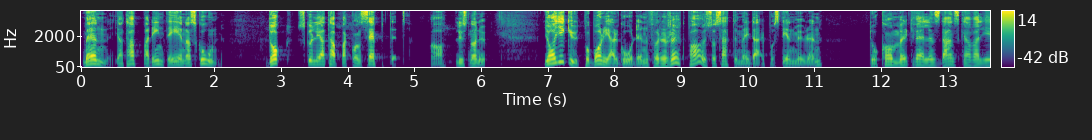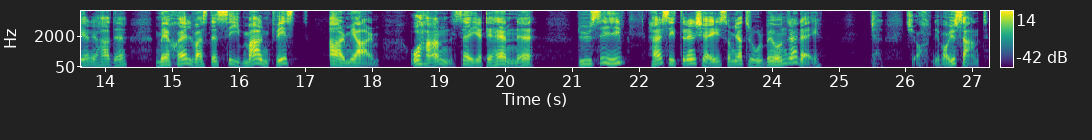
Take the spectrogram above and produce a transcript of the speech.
Men jag tappade inte ena skon. Dock skulle jag tappa konceptet. Ja, lyssna nu. Jag gick ut på Borgargården för en rökpaus och satte mig där på stenmuren. Då kommer kvällens danskavaljer jag hade med självaste Siv Malmqvist arm i arm. Och han säger till henne du Siv, här sitter en tjej som jag tror beundrar dig. Ja, det var ju sant.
